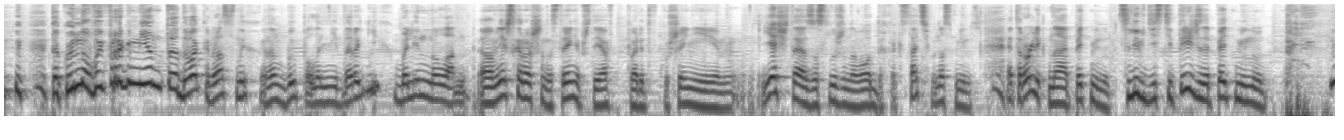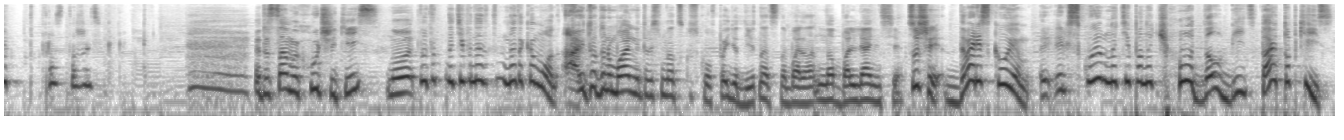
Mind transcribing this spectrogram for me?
Такой новый фрагмент, два красных, нам выпало недорогих, блин, ну ладно. А, у меня же хорошее настроение, потому что я в предвкушении, я считаю, заслуженного отдыха. Кстати, у нас минус. Это ролик на 5 минут. Слив 10 тысяч за 5 минут. Просто жесть это самый худший кейс, но, ну, ну типа, ну, ну это come on. А, это нормально, это 18 кусков, пойдет 19 на, бал на балансе. Слушай, давай рискуем, рискуем, ну типа, ну чего долбить? Да, топ-кейс.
